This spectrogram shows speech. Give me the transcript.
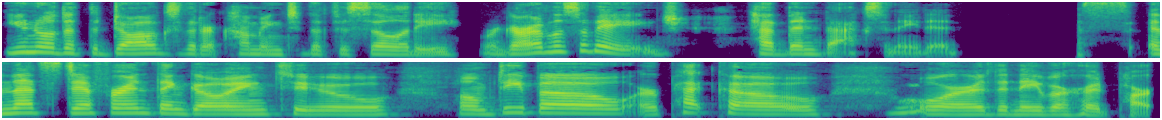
you know that the dogs that are coming to the facility, regardless of age, have been vaccinated. Yes. And that's different than going to Home Depot or Petco or the neighborhood park.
